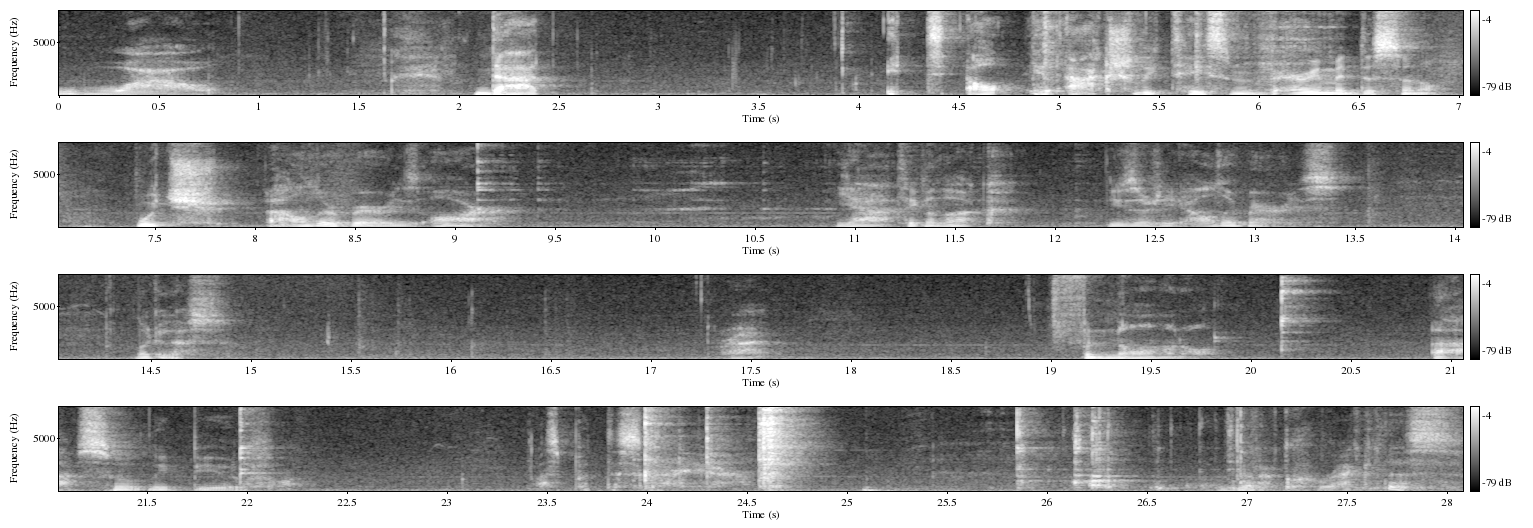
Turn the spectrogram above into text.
Wow, that it oh, it actually tastes very medicinal, which elderberries are. Yeah, take a look. These are the elderberries. Look at this. Right? Phenomenal. Absolutely beautiful. Let's put this guy here. We gotta correct this.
